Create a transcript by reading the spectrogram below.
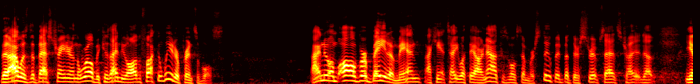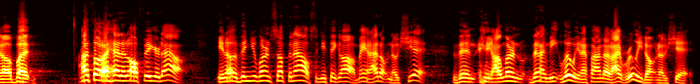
that I was the best trainer in the world because I knew all the fucking Weider principles. I knew them all verbatim, man. I can't tell you what they are now because most of them are stupid, but they're strip sets, try to, you know, but I thought I had it all figured out. You know, then you learn something else and you think, oh man, I don't know shit. Then I learn, then I meet Louie and I found out I really don't know shit.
